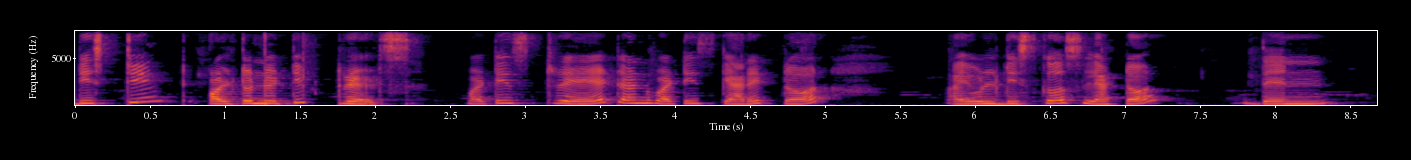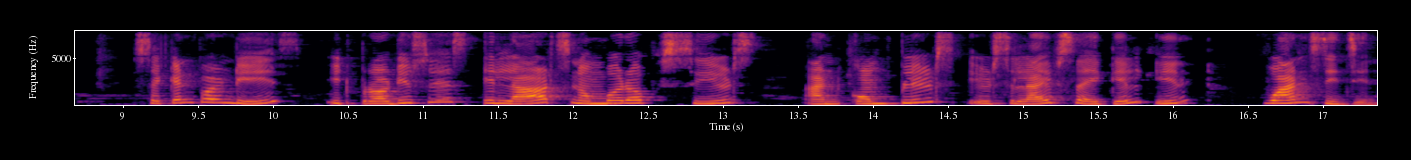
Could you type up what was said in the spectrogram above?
distinct alternative traits. What is trait and what is character? I will discuss later. Then second point is it produces a large number of seeds and completes its life cycle in one season.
